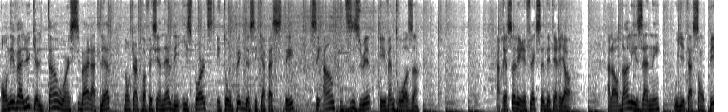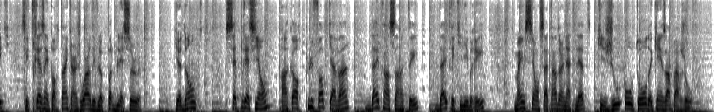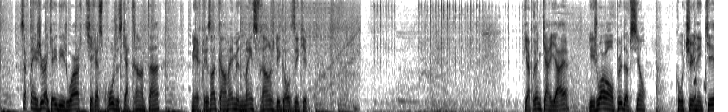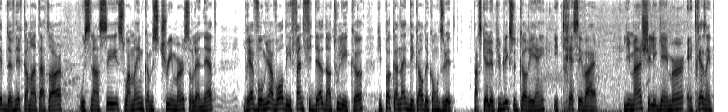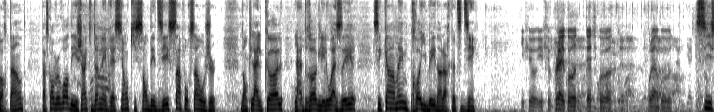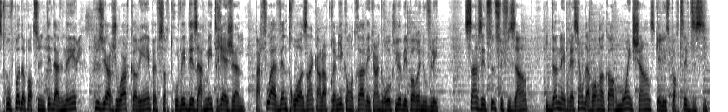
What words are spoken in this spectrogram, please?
On évalue que le temps où un cyberathlète, donc un professionnel des e-sports, est au pic de ses capacités, c'est entre 18 et 23 ans. Après ça, les réflexes se détériorent. Alors, dans les années où il est à son pic, c'est très important qu'un joueur développe pas de blessure. Il y a donc cette pression, encore plus forte qu'avant, d'être en santé, d'être équilibré, même si on s'attend d'un athlète qui joue autour de 15 heures par jour. Certains jeux accueillent des joueurs qui restent pro jusqu'à 30 ans, mais ils représentent quand même une mince frange des grosses équipes. Puis après une carrière, les joueurs ont peu d'options. Coacher une équipe, devenir commentateur ou se lancer soi-même comme streamer sur le net. Bref, vaut mieux avoir des fans fidèles dans tous les cas, puis pas connaître des corps de conduite parce que le public sud-coréen est très sévère. L'image chez les gamers est très importante parce qu'on veut voir des gens qui donnent l'impression qu'ils sont dédiés 100% au jeu. Donc l'alcool, la drogue, les loisirs, c'est quand même prohibé dans leur quotidien. S'ils se trouvent pas d'opportunités d'avenir, plusieurs joueurs coréens peuvent se retrouver désarmés très jeunes, parfois à 23 ans quand leur premier contrat avec un gros club est pas renouvelé. Sans études suffisantes, ils donnent l'impression d'avoir encore moins de chances que les sportifs d'ici.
